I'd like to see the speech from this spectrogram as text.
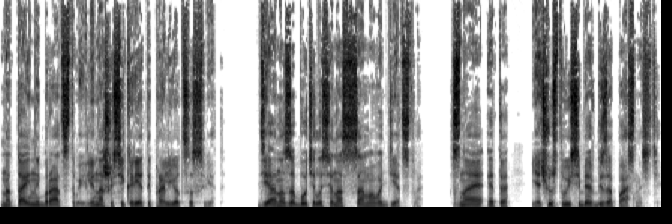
на тайны братства или наши секреты прольется свет. Диана заботилась о нас с самого детства. Зная это, я чувствую себя в безопасности.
